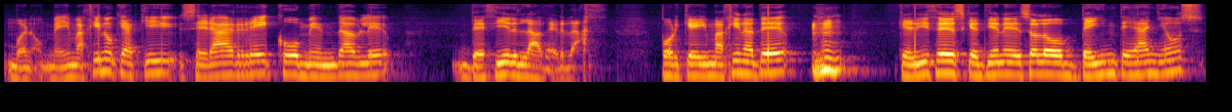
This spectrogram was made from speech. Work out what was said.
Bueno, me imagino que aquí será recomendable decir la verdad. Porque imagínate que dices que tienes solo 20 años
